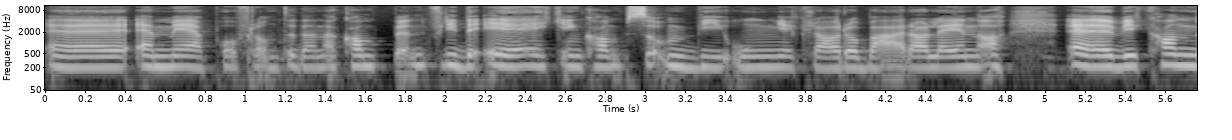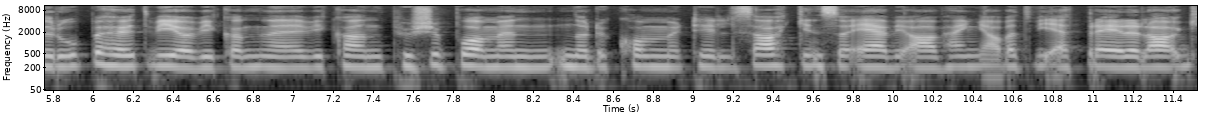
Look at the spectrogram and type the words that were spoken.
er med på å fronte denne kampen. Fordi det er ikke en kamp som vi unge klarer å bære alene. Vi kan rope høyt, vi, og vi kan, vi kan pushe på, men når det kommer til saken, så er vi avhengig avhengig av at vi er et bredere lag.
